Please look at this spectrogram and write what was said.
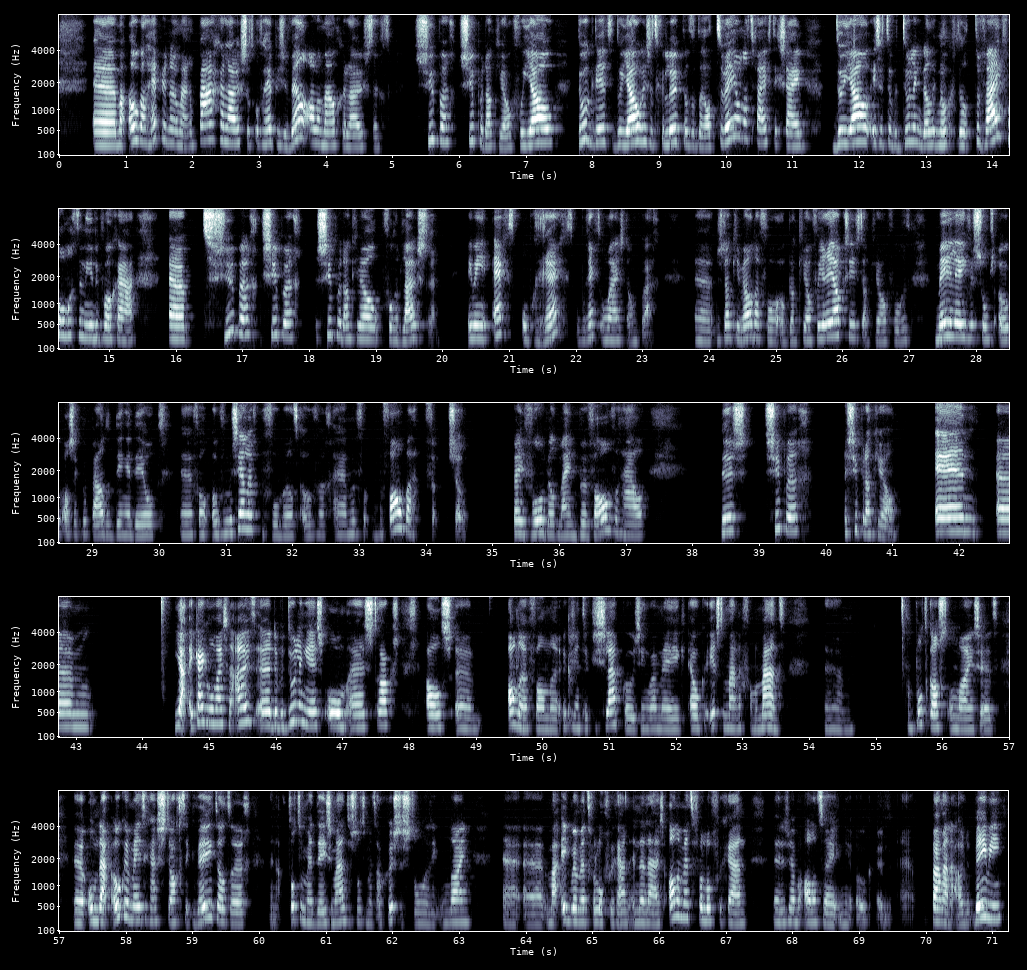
Uh, maar ook al heb je er maar een paar geluisterd of heb je ze wel allemaal geluisterd. Super, super dankjewel. Voor jou doe ik dit. Door jou is het gelukt dat het er al 250 zijn. Door jou is het de bedoeling dat ik nog tot de 500 in ieder geval ga. Uh, super, super, super dankjewel voor het luisteren. Ik ben je echt oprecht, oprecht onwijs dankbaar. Uh, dus dankjewel daarvoor. Ook dankjewel voor je reacties. Dankjewel voor het meeleven. Soms ook als ik bepaalde dingen deel uh, van, over mezelf. Bijvoorbeeld over mijn beval... Zo. Bijvoorbeeld mijn bevalverhaal. Dus super, super dankjewel. En um, ja, ik kijk er onwijs naar uit. Uh, de bedoeling is om uh, straks als uh, Anne van uh, Ukkentukkje Slaapcoaching, waarmee ik elke eerste maandag van de maand um, een podcast online zet, om daar ook weer mee te gaan starten. Ik weet dat er nou, tot en met deze maand, dus tot en met augustus, stonden die online. maar ik ben met verlof gegaan en daarna is Anne met verlof gegaan. dus we hebben alle twee nu ook een paar maanden oude baby.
